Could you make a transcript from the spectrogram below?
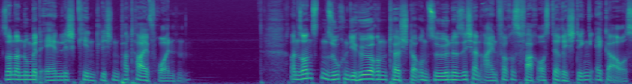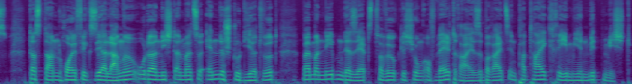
sondern nur mit ähnlich kindlichen Parteifreunden. Ansonsten suchen die höheren Töchter und Söhne sich ein einfaches Fach aus der richtigen Ecke aus, das dann häufig sehr lange oder nicht einmal zu Ende studiert wird, weil man neben der Selbstverwirklichung auf Weltreise bereits in Parteigremien mitmischt.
